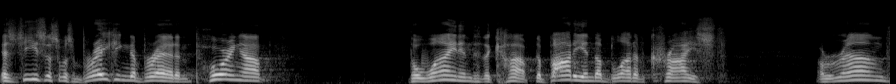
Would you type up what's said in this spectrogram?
as Jesus was breaking the bread and pouring out the wine into the cup, the body and the blood of Christ, around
